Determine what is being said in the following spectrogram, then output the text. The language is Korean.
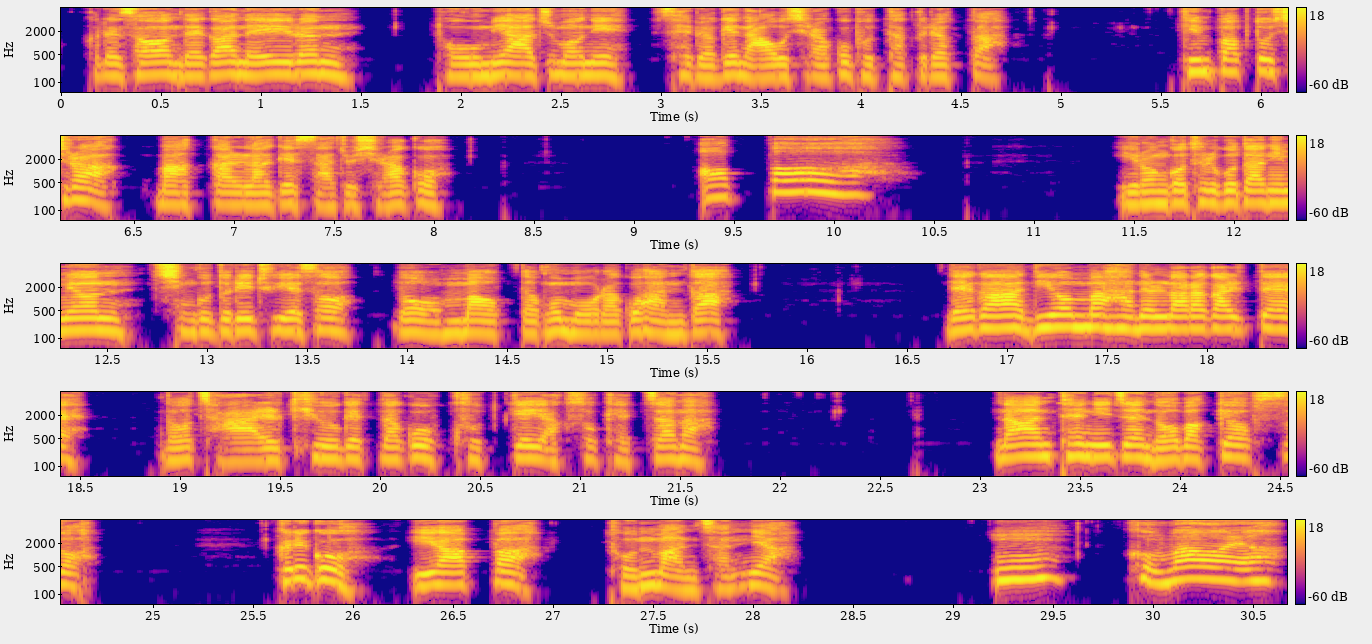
그래서 내가 내일은 도우미 아주머니 새벽에 나오시라고 부탁드렸다. 김밥 도시락 맛깔나게 싸주시라고. 아빠... 이런 거 들고 다니면 친구들이 뒤에서 너 엄마 없다고 뭐라고 한다. 내가 네 엄마 하늘 날아갈 때 너 잘 키우겠다고 굳게 약속했잖아. 나한텐 이제 너밖에 없어. 그리고 이 아빠 돈 많잖냐? 응, 고마워요.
